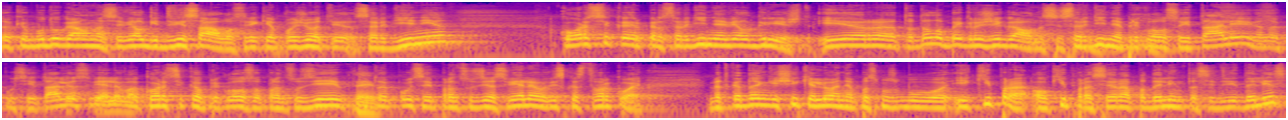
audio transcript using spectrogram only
Tokiu būdu gaunasi vėlgi dvi salos, reikia važiuoti Sardiniją Korsika ir per Sardinę vėl grįžti. Ir tada labai gražiai gaunasi. Sardinė priklauso Italijai, vienoje pusėje Italijos vėliava, Korsika priklauso Prancūzijai, kitoje pusėje Prancūzijos vėliava, viskas tvarkoja. Bet kadangi ši kelionė pas mus buvo į Kiprą, o Kipras yra padalintas į dvi dalis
